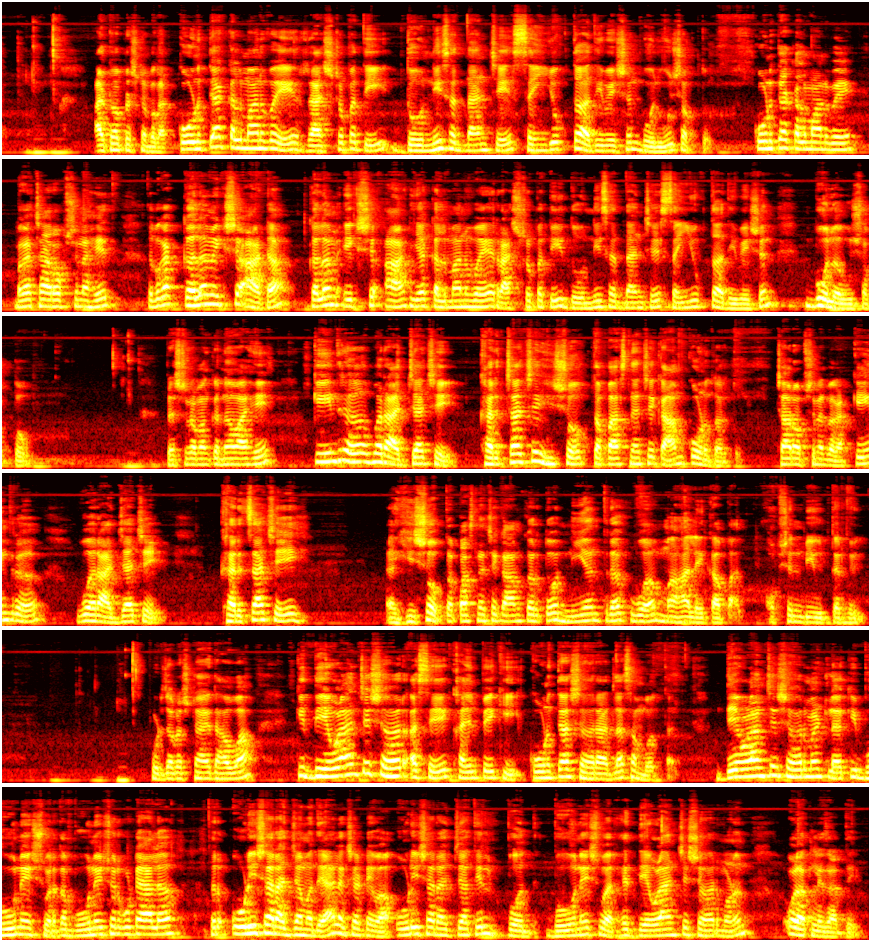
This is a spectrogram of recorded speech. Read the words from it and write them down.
आठवा प्रश्न बघा. कोणत्या कलमान्वये राष्ट्रपती दोन्ही सदनांचे संयुक्त अधिवेशन बोलवू शकतो? कोणत्या कलमान्वये? बघा चार ऑप्शन आहेत. तर बघा कलम एकशे आठ हा. कलम एकशे आठ या कलमान्वये राष्ट्रपती दोन्ही सदनांचे संयुक्त अधिवेशन बोलवू शकतो. प्रश्न क्रमांक नऊ आहे केंद्र व राज्याचे खर्चाचे हिशोब तपासण्याचे काम कोण करतो? चार ऑप्शन आहेत बघा केंद्र व राज्याचे खर्चाचे हिशोब तपासण्याचे काम करतो नियंत्रक व महालेखापाल. ऑप्शन बी उत्तर होईल. पुढचा प्रश्न आहे दहावा की देवळांचे शहर असे खालीलपैकी कोणत्या शहराला संबोधतात? देवळांचे शहर म्हटलं की भुवनेश्वर. आता भुवनेश्वर कुठे आलं? तर ओडिशा राज्यामध्ये आहे लक्षात ठेवा. ओडिशा राज्यातील भुवनेश्वर हे देवळांचे शहर म्हणून ओळखले जाते.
